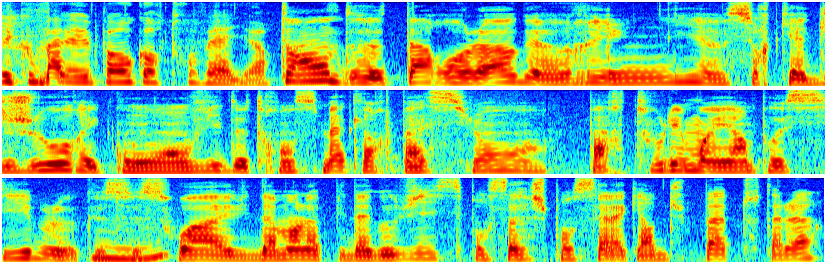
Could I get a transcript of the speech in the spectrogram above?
Et que vous Bah, n'avez pas encore trouvé ailleurs Tant de tarologues euh, réunis euh, sur quatre jours et qui ont envie de transmettre leur passion euh, par tous les moyens possibles, que ce Mhm. soit évidemment la pédagogie, c'est pour ça que je pensais à la carte du pape tout à l'heure,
